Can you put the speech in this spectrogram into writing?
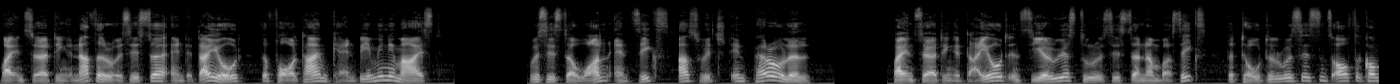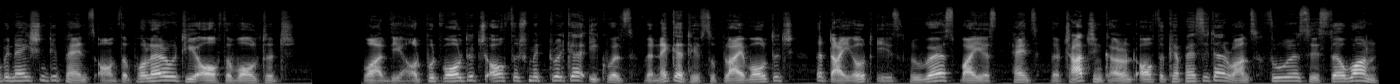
By inserting another resistor and a diode, the fall time can be minimized. Resistor 1 and 6 are switched in parallel. By inserting a diode in series to resistor number 6, the total resistance of the combination depends on the polarity of the voltage. While the output voltage of the Schmitt trigger equals the negative supply voltage, the diode is reverse biased, hence the charging current of the capacitor runs through resistor 1.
